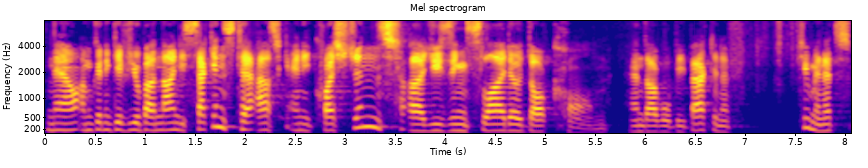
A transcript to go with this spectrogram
Now, I'm going to give you about 90 seconds to ask any questions uh, using slido.com, and I will be back in a f- two minutes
